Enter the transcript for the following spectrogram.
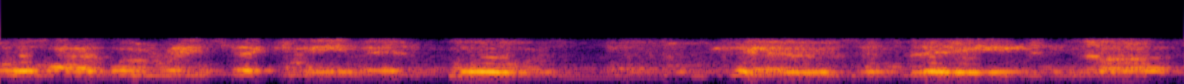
will have a race that came and goes. Who cares if they did not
